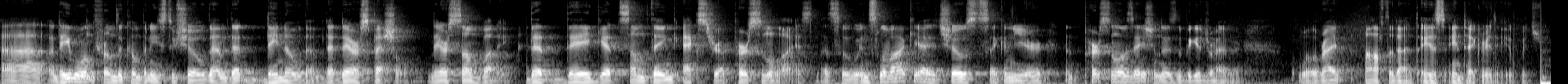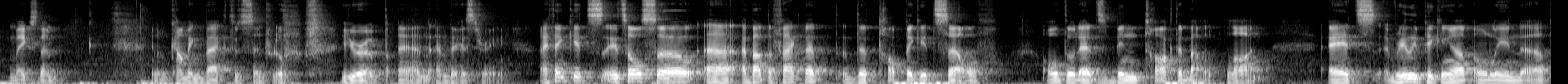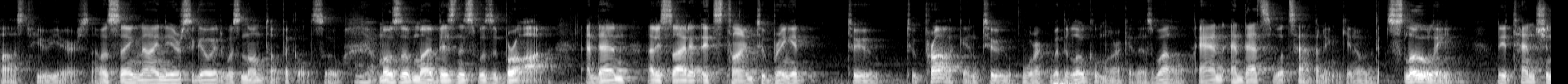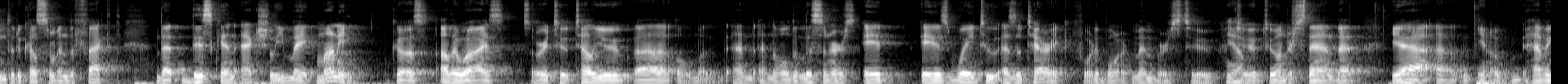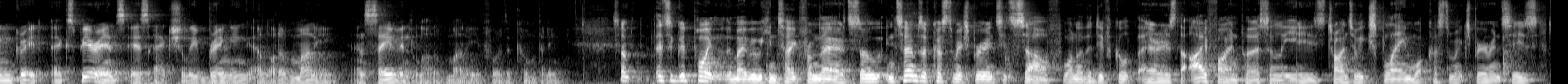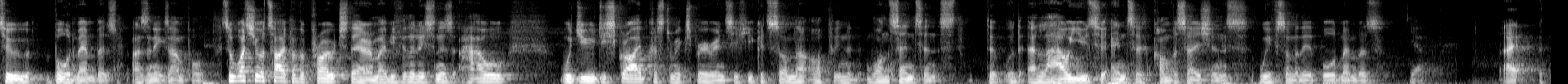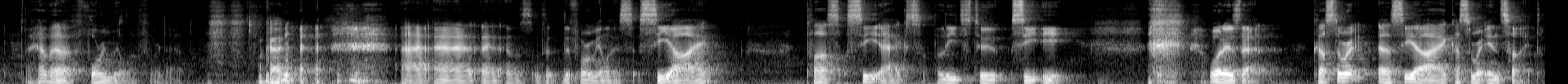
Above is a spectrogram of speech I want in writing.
Uh, they want from the companies to show them that they know them, that they are special, they are somebody, that they get something extra personalized. So in Slovakia, it shows second year, and personalization is the bigger driver. Well, right after that is integrity, which makes them, you know, coming back to Central Europe and, and the history. I think it's it's also uh, about the fact that the topic itself, although that's been talked about a lot, it's really picking up only in the past few years. I was saying nine years ago it was non-topical, so Yeah. most of my business was abroad, and then I decided it's time to bring it to to Prague and to work with the local market as well. And and that's what's happening. You know, slowly the attention to the customer and the fact that this can actually make money because otherwise, sorry to tell you uh, all my, and and all the listeners, it is way too esoteric for the board members to Yeah. to to understand that yeah uh, you know having great experience is actually bringing a lot of money and saving a lot of money for the company So that's a good point that maybe we can take from there. So in terms of customer experience itself, one of the difficult areas that I find personally is trying to explain what customer experience is to board members, as an example. So what's your type of approach there? And maybe for the listeners, how would you describe customer experience if you could sum that up in one sentence that would allow you to enter conversations with some of the board members? yeah i i have a formula for that Okay. uh, uh, uh, the, the formula is ci plus cx leads to ce what is that customer uh, ci customer insight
